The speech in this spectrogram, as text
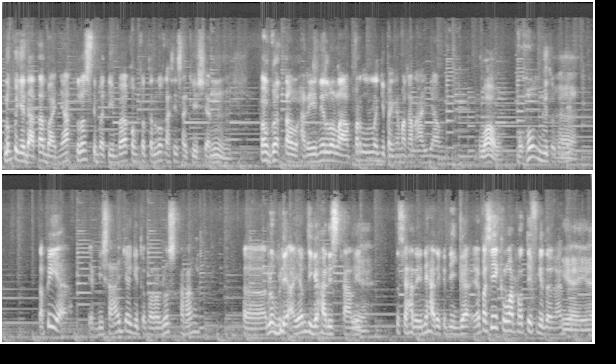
lu punya data banyak terus tiba-tiba komputer lu kasih suggestion. hmm. Oh gue tahu hari ini lu lapar lu lagi pengen makan ayam. Wow. Bohong gitu kan ya. Uh, Tapi ya ya bisa aja gitu kalau lu sekarang eh, lu beli ayam tiga hari sekali. Iya Terus hari ini hari ketiga ya pasti keluar notif gitu kan. iya iya.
